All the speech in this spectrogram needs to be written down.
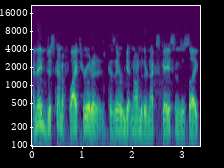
and they'd just kind of fly through it uh, because they were getting on to their next case, and it was just like,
